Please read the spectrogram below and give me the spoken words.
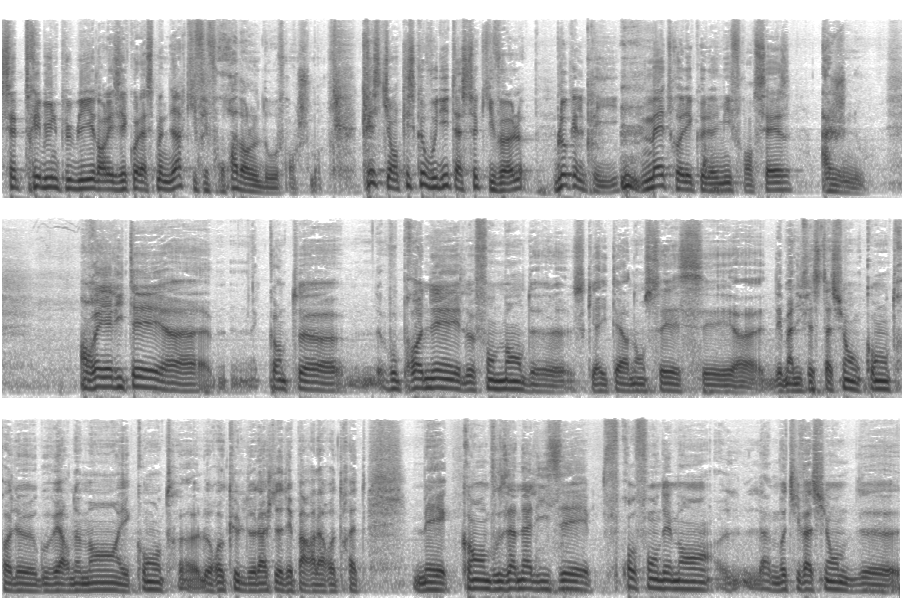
cette tribune publiée dans les échos la semaine dernière qui fait froid dans le dos, franchement. Christian, qu'est-ce que vous dites à ceux qui veulent bloquer le pays, mettre l'économie française à genoux? En réalité, euh, quand euh, vous prenez le fondement de ce qui a été annoncé, c'est euh, des manifestations contre le gouvernement et contre le recul de l'âge de départ à la retraite. Mais quand vous analysez profondément la motivation de,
